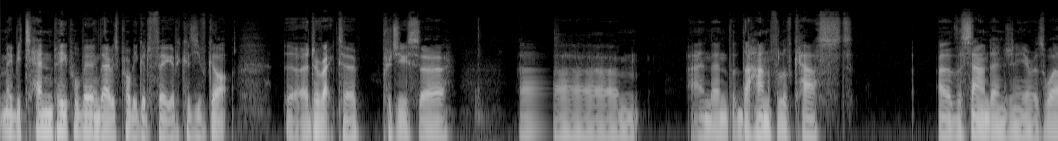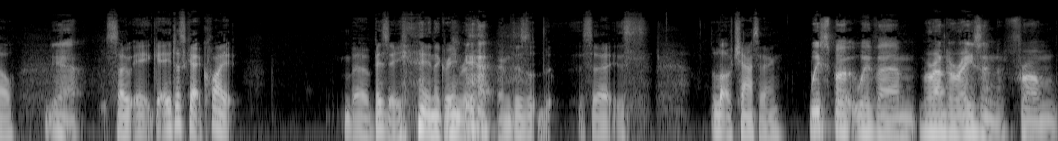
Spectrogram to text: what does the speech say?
maybe ten people being there is probably a good figure because you've got uh, a director, producer, um, and then the handful of cast, uh, the sound engineer as well. Yeah, So it it does get quite uh, busy in the green room. Yeah. There's, it's, uh, it's a lot of chatting. we spoke with um, Miranda Raison from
